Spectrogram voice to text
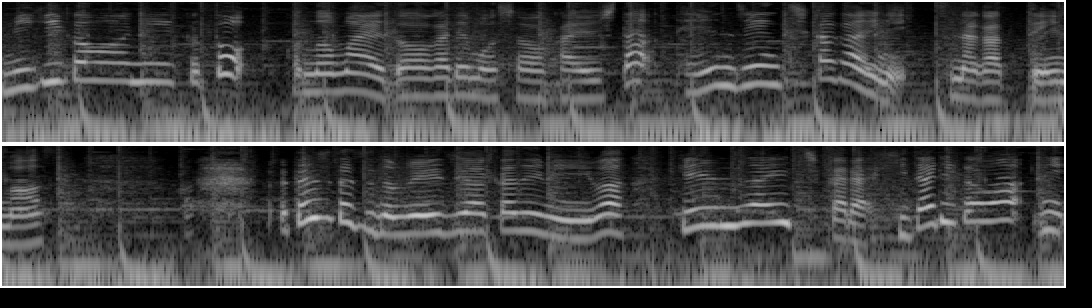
右側に行くとこの前動画でも紹介した天神地下街につながっています。私たちの明治アカデミーは現在地から左側に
